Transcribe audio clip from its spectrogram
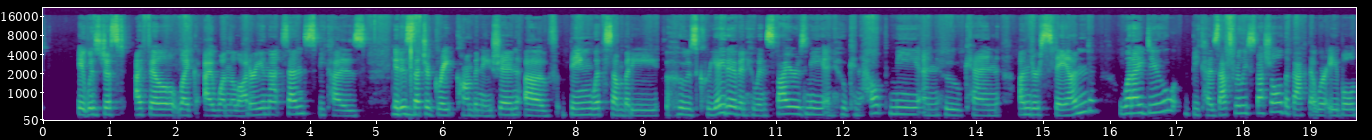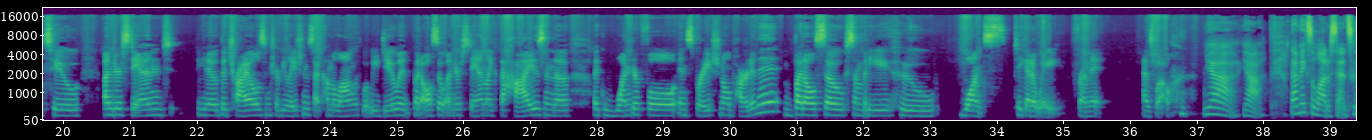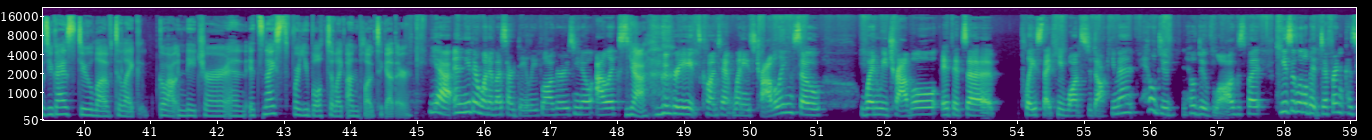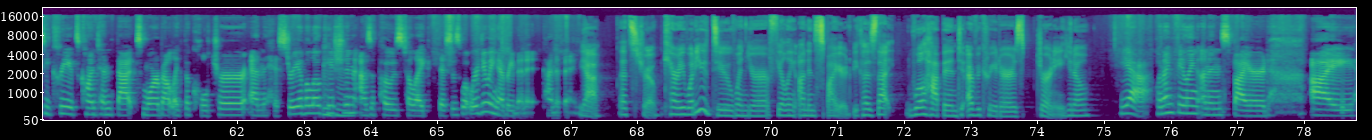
it was just, I feel like I won the lottery in that sense because it is mm-hmm. such a great combination of being with somebody who's creative and who inspires me and who can help me and who can understand what I do because that's really special. The fact that we're able to understand you know the trials and tribulations that come along with what we do and but also understand like the highs and the like wonderful inspirational part of it but also somebody who wants to get away from it as well. Yeah, yeah. That makes a lot of sense because you guys do love to like go out in nature and it's nice for you both to like unplug together. Yeah, and neither one of us are daily vloggers. You know, Alex Yeah. creates content when he's traveling. So when we travel, if it's a place that he wants to document, he'll do he'll do vlogs, but he's a little bit different cuz he creates content that's more about like the culture and the history of a location mm-hmm. as opposed to like this is what we're doing every minute kind of thing. yeah, that's true. Carrie, what do you do when you're feeling uninspired? Because that will happen to every creator's journey, you know? Yeah, when I'm feeling uninspired, I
